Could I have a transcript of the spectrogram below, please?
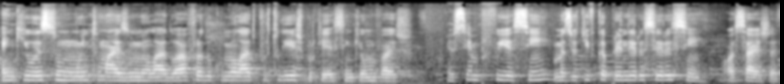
em que eu assumo muito mais o meu lado afro do que o meu lado português, porque é assim que eu me vejo. Eu sempre fui assim, mas eu tive que aprender a ser assim. Ou seja,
